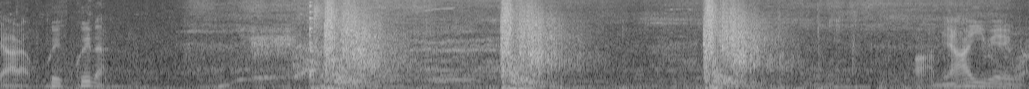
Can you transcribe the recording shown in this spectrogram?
ရတာခွေးခွေးတာအာအများကြီးပဲကွာ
